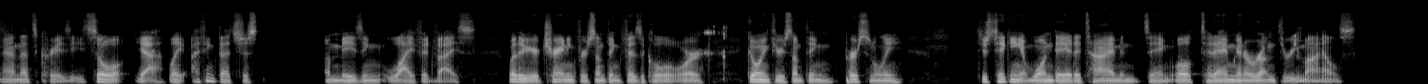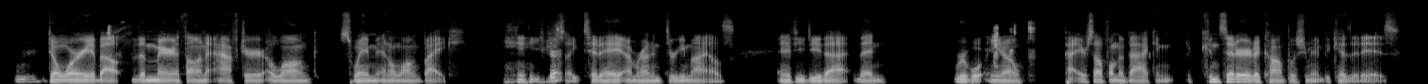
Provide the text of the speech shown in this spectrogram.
and that's crazy. So yeah like i think that's just amazing life advice, whether you're training for something physical or going through something personally. Just taking it one day at a time and saying, well, today I'm going to run three miles. Mm-hmm. Don't worry about the marathon after a long swim and a long bike. you're just like today i'm running three miles and if you do that then reward you know pat yourself on the back and consider it accomplishment because it is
